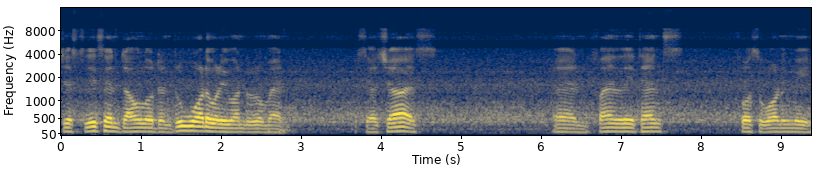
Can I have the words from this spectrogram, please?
just listen, download and do whatever you want to do man. It's your choice. And finally thanks for supporting me.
